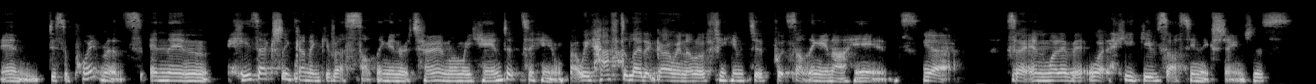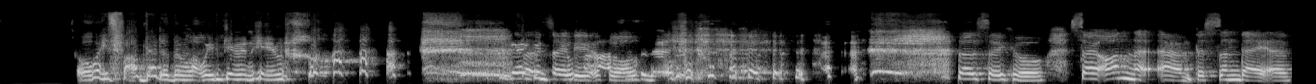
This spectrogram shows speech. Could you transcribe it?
and disappointments. And then he's actually going to give us something in return when we hand it to him. But we have to let it go in order for him to put something in our hands. Yeah. So, and whatever, what he gives us in exchange is always far better than what we've given him. That's so beautiful. That's so cool. So on um, the Sunday of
